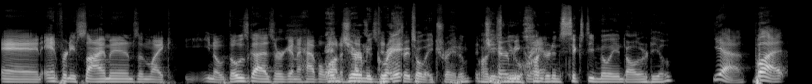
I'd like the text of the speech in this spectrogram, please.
and Anfernee Simons and like, you know, those guys are going to have a lot And of Jerami Grant until they trade him on his new Grant. 160 million dollar deal. Yeah, but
